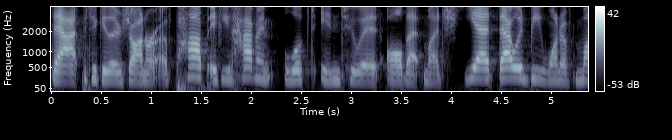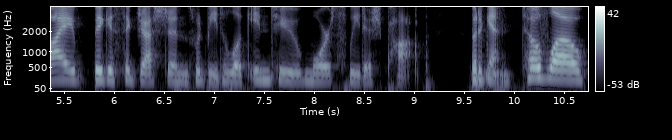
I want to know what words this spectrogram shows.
that particular genre of pop if you haven't looked into it all that much yet that would be one of my biggest suggestions would be to look into more swedish pop. But again tove lo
